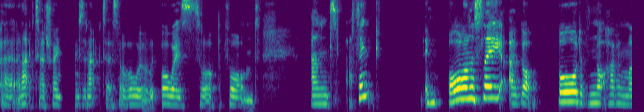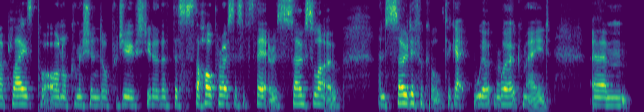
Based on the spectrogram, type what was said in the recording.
uh, an actor trained as an actor so i've always, always sort of performed. And i think in all honestly i got bored of not having my plays put on or commissioned or produced. You know, the the, the whole process of theatre is so slow and so difficult to get work, made. Um,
